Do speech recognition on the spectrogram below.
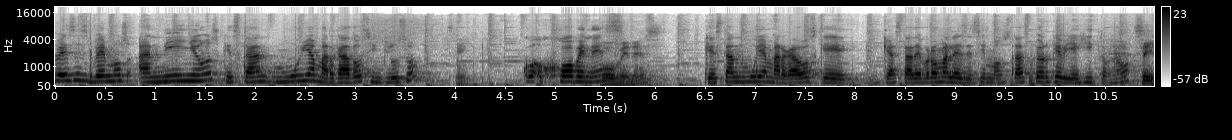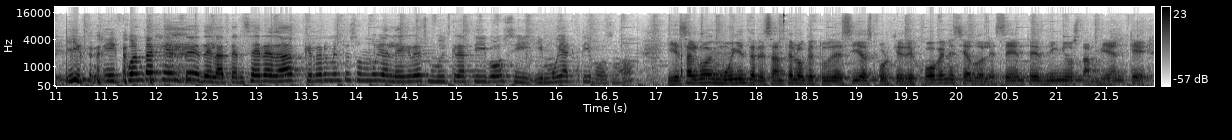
veces vemos a niños que están muy amargados incluso? Sí. Jóvenes Jóvenes. que están muy amargados que, que hasta de broma les decimos, estás peor que viejito, ¿no? Sí. Y, y cuánta gente de la tercera edad que realmente son muy alegres, muy creativos y, y muy activos, ¿no? Y es algo muy interesante lo que tú decías, porque de jóvenes y adolescentes, niños también, que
